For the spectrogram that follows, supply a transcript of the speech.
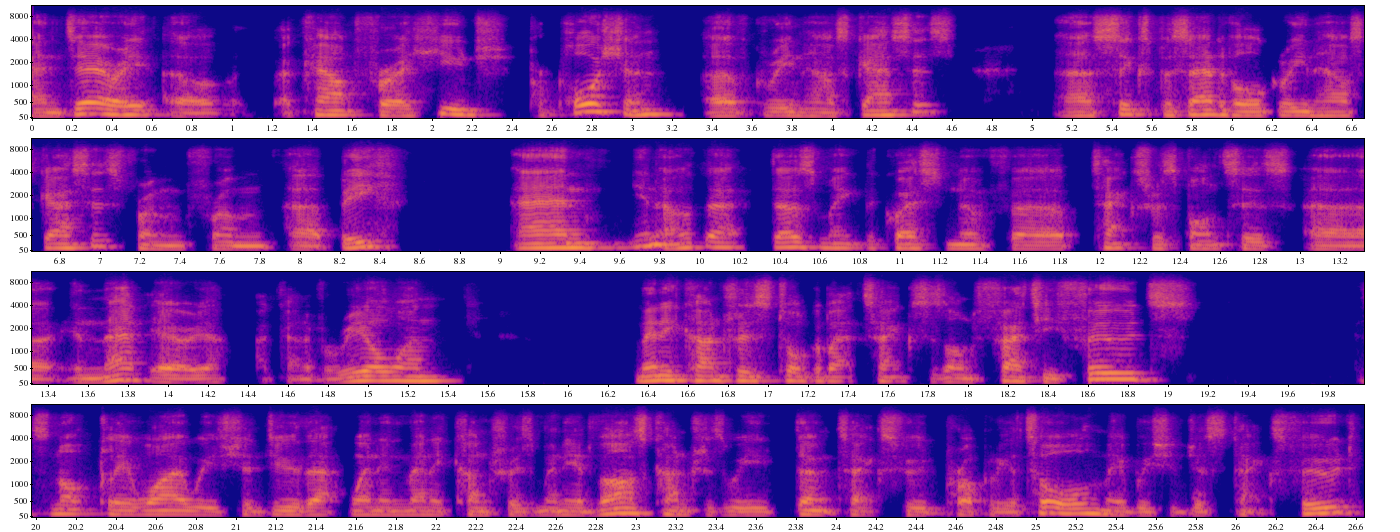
and dairy uh, account for a huge proportion of greenhouse gases, 6% uh, of all greenhouse gases from, from uh, beef. And, you know, that does make the question of uh, tax responses in that area a kind of a real one. Many countries talk about taxes on fatty foods. It's not clear why we should do that when in many countries, many advanced countries, we don't tax food properly at all. Maybe we should just tax food,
